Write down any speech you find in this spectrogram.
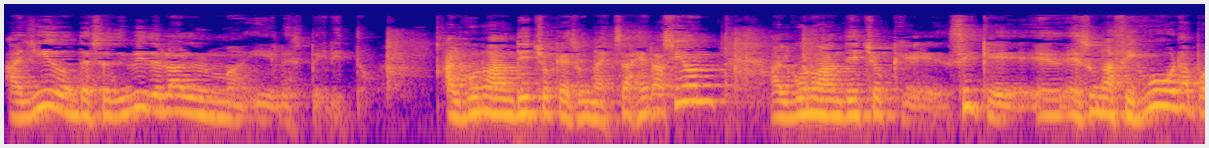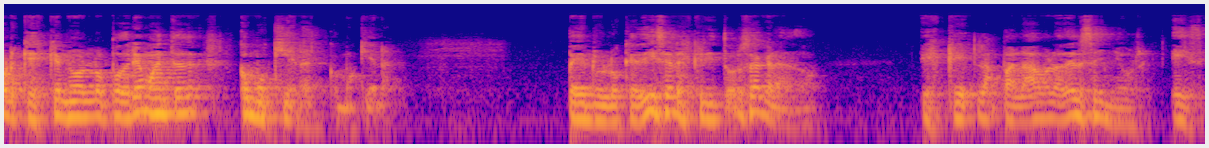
Allí donde se divide el alma y el espíritu. Algunos han dicho que es una exageración, algunos han dicho que sí, que es una figura, porque es que no lo podríamos entender como quieran, como quieran. Pero lo que dice el escritor sagrado es que la palabra del Señor es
